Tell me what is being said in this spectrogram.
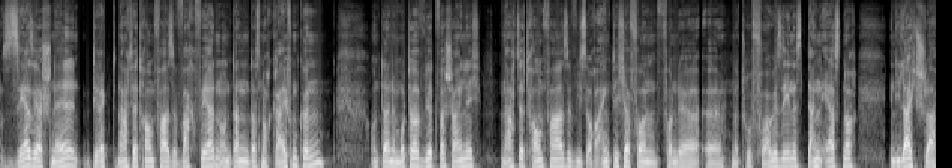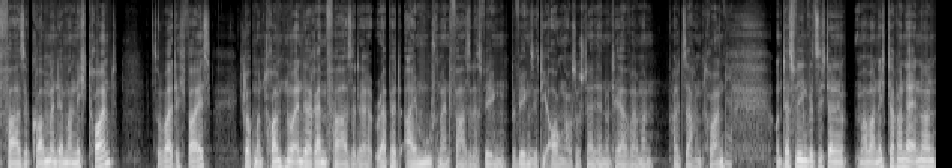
sehr, sehr schnell direkt nach der Traumphase wach werden und dann das noch greifen können. Und deine Mutter wird wahrscheinlich nach der Traumphase, wie es auch eigentlich ja von, von der äh, Natur vorgesehen ist, dann erst noch in die Leichtschlafphase kommen, in der man nicht träumt, soweit ich weiß. Ich glaube, man träumt nur in der REM-Phase, der Rapid Eye Movement Phase. Deswegen bewegen sich die Augen auch so schnell hin und her, weil man halt Sachen träumt. Ja. Und deswegen wird sich deine Mama nicht daran erinnern,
